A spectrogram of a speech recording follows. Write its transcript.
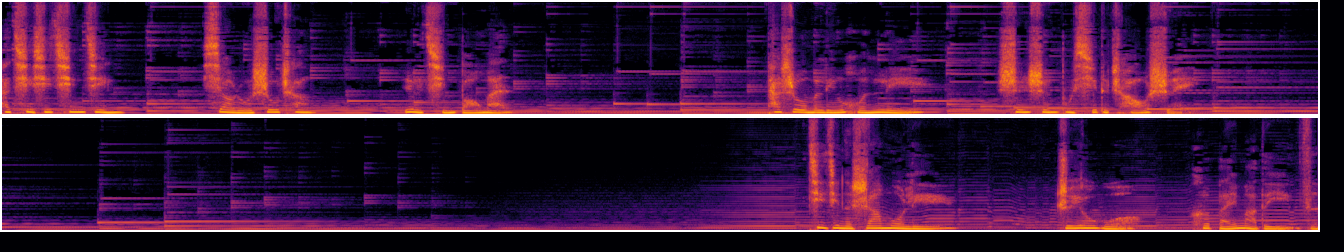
他气息清静，笑容舒畅，热情饱满。他是我们灵魂里生生不息的潮水。寂静的沙漠里，只有我和白马的影子，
